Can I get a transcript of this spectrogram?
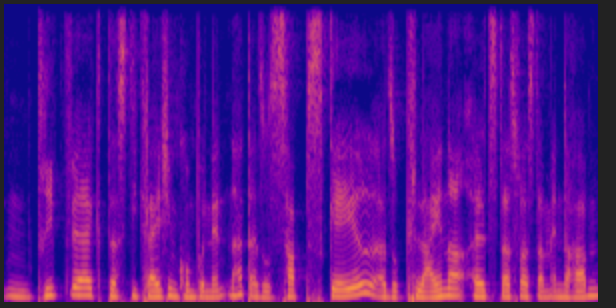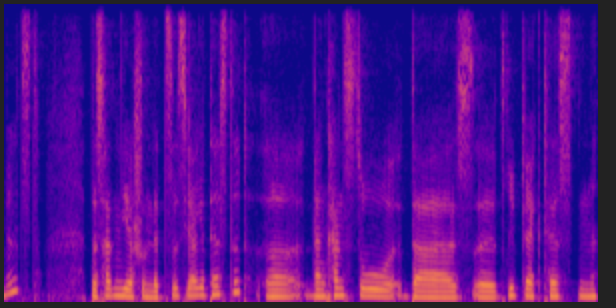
ein Triebwerk, das die gleichen Komponenten hat, also Subscale, also kleiner als das, was du am Ende haben willst. Das hatten die ja schon letztes Jahr getestet. Äh, dann kannst du das äh, Triebwerk testen,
